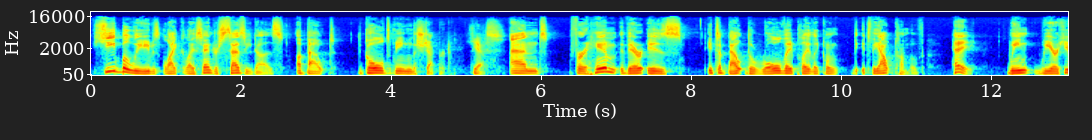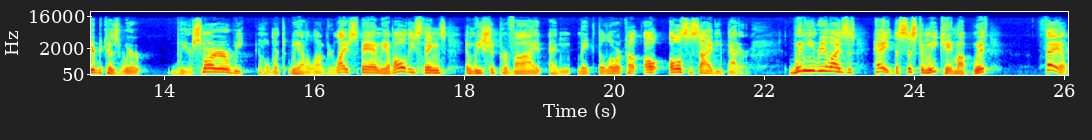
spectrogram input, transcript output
he believes, like Lysander says he does, about golds being the shepherd. Yes. and for him there is it's about the role they play like going it's the outcome of hey we we are here because we're we are smarter we hold more we have a longer lifespan we have all these things and we should provide and make the lower col- all, all society better when he realizes hey the system we came up with failed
